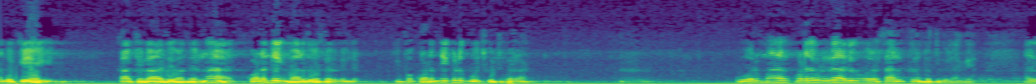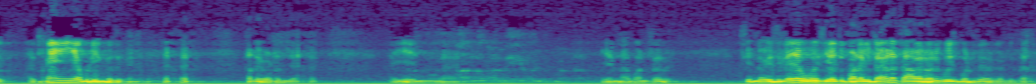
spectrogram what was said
அதுக்கு காய்ச்சலோ அது வந்ததுன்னா குழந்தைக்கு மருந்து ஊற்றுறது இல்லை. இப்போ குழந்தை கூட பூச்சி குடிச்சு போடுறாங்க. ஒரு மாதம் குழந்தை கூட அது ஒரு சாலத்தில் பூச்சி போடுறாங்க. அது அது கை அப்படிங்குது அது குழந்தை. என்ன? என்ன பண்றது? சின்ன வயசுலேயே ஊசி ஏற்றி பழகிட்டாங்க சாகர வரைக்கும் ஊசி பண்ணிட்டே இருக்க வேண்டியதான்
